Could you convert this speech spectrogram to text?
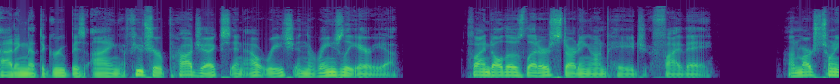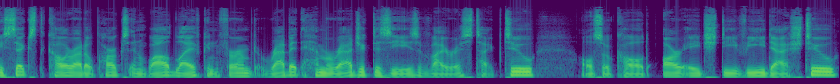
adding that the group is eyeing future projects and outreach in the Rangeley area. Find all those letters starting on page 5A. On March 26th, Colorado Parks and Wildlife confirmed rabbit hemorrhagic disease virus type 2 also called RHDV 2,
